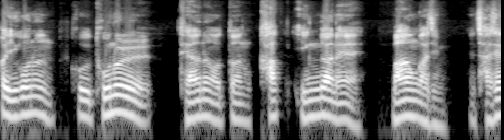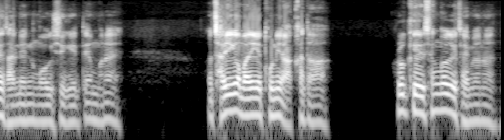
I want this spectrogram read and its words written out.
그러니까 이거는 그 돈을 대하는 어떤 각 인간의 마음가짐, 자세에 달리는 것이기 때문에 자기가 만약에 돈이 약하다. 그렇게 생각이 되면은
